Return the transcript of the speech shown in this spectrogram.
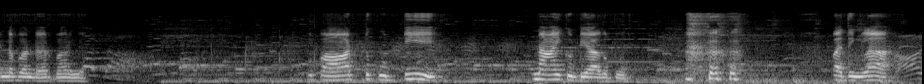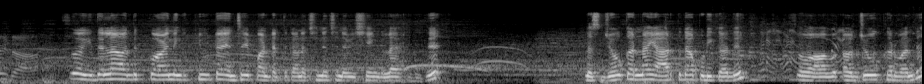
என்ன பண்ணுறாரு பாருங்கள் இப்போ ஆட்டுக்குட்டி நாய்க்குட்டி ஆக போகுது பார்த்தீங்களா ஸோ இதெல்லாம் வந்து குழந்தைங்க க்யூட்டாக என்ஜாய் பண்ணுறதுக்கான சின்ன சின்ன விஷயங்கள்லாம் இருந்தது. ப்ளஸ் ஜோக்கர்னா யாருக்கு தான் பிடிக்காது. ஸோ ஜோக்கர் வந்து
